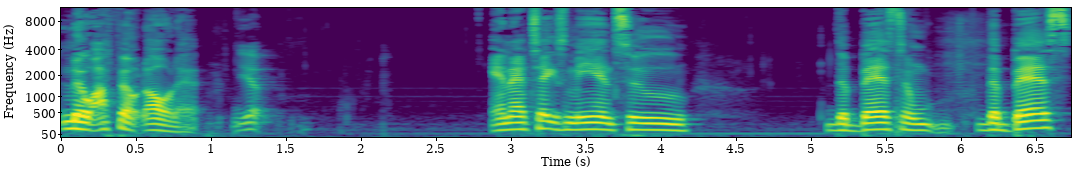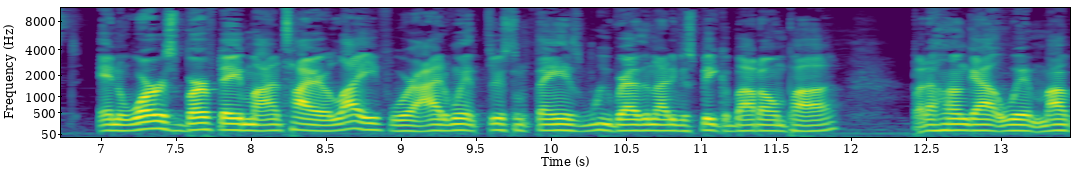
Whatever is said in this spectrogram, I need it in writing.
No, I felt all that Yep. And that takes me into the best and the best and worst birthday of my entire life where I went through some things we'd rather not even speak about on pod but I hung out with my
